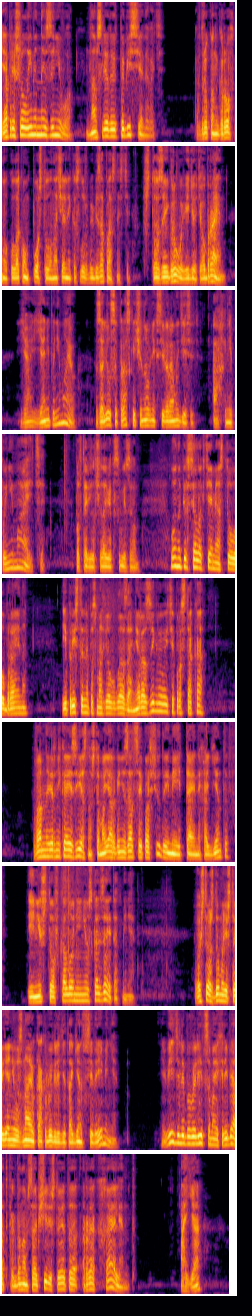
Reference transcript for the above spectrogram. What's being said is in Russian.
Я пришел именно из-за него. Нам следует побеседовать. Вдруг он грохнул кулаком по столу начальника службы безопасности. «Что за игру вы ведете, О'Брайен?» «Я... я не понимаю», — залился краской чиновник Северамы-10. «Ах, не понимаете», — повторил человек с вызовом. Он оперся локтями о стол О'Брайена и пристально посмотрел в глаза. «Не разыгрывайте простака. Вам наверняка известно, что моя организация повсюду имеет тайных агентов, и ничто в колонии не ускользает от меня». Вы что ж думали, что я не узнаю, как выглядит агент всевремени? Видели бы вы лица моих ребят, когда нам сообщили, что это Рэк Хайленд. А я?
